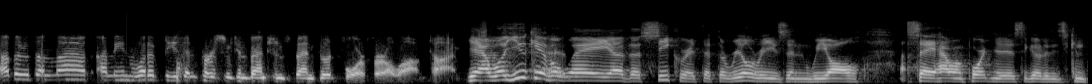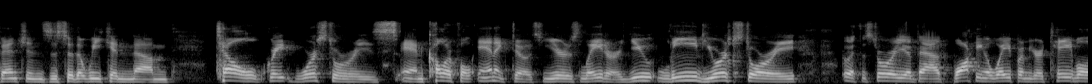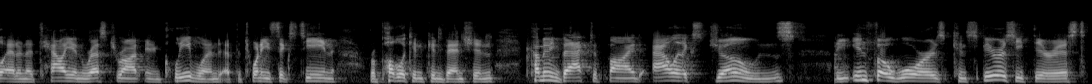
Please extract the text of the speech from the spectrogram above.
other than that, I mean, what have these in-person conventions been good for for a long time? Yeah, well, you give away uh, the secret that the real reason we all say how important it is to go to these conventions is so that we can. Um, tell great war stories and colorful anecdotes years later. You lead your story with a story about walking away from your table at an Italian restaurant in Cleveland at the 2016 Republican convention, coming back to find Alex Jones, the InfoWars conspiracy theorist,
